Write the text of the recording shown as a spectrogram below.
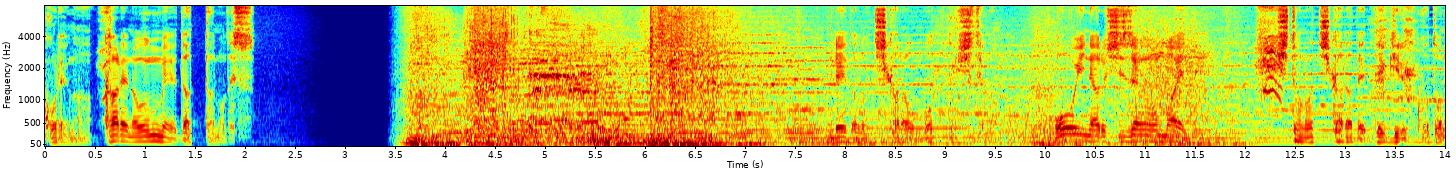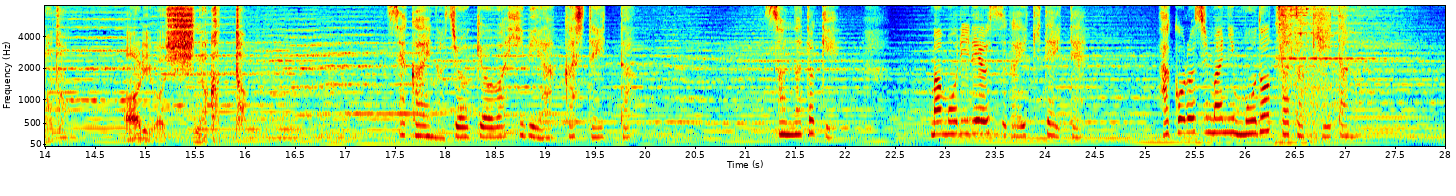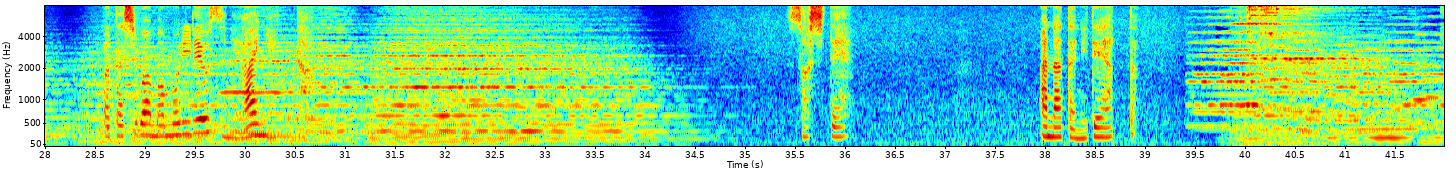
これが彼の運命だったのです。レドの力をもってしても大いなる自然を前に人の力でできることなどありはしなかった。世界の状況は日々悪化していった。そんな時守りレウスが生きていて箱呂島に戻ったと聞いたの。私は守りレウスに会いに行った。そしてあなたに出会った。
